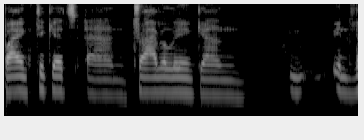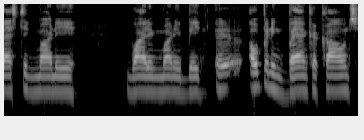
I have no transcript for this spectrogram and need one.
buying tickets and traveling and investing money wiring money big uh, opening bank accounts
